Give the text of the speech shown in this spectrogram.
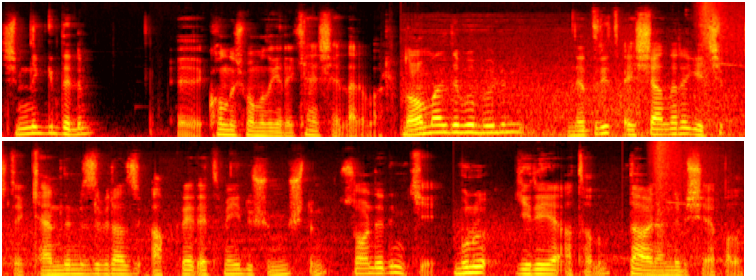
Şimdi gidelim. Ee, konuşmamız gereken şeyler var. Normalde bu bölüm Netherite eşyalara geçip işte kendimizi birazcık upgrade etmeyi düşünmüştüm. Sonra dedim ki bunu geriye atalım. Daha önemli bir şey yapalım.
